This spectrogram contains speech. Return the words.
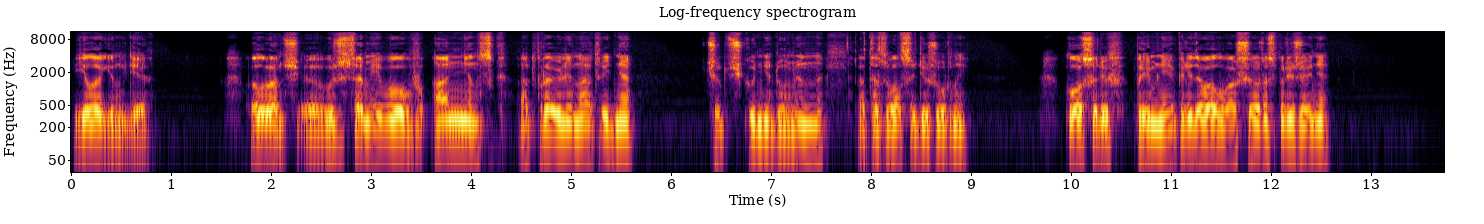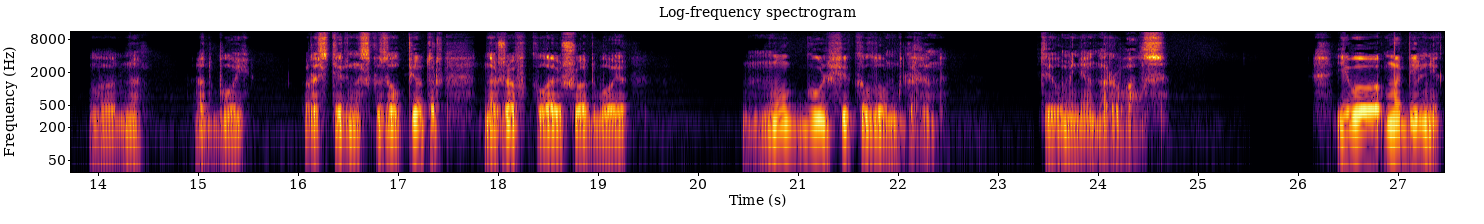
Елагин где? Павел Иванович, э, вы же сами его в Аннинск отправили на три дня. Чуточку недоуменно отозвался дежурный. Косарев при мне передавал ваше распоряжение. Ладно, отбой, растерянно сказал Петр, нажав клавишу отбоя. Ну, Гульфик Лундгрен, ты у меня нарвался. Его мобильник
